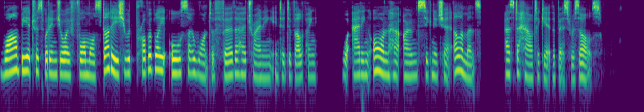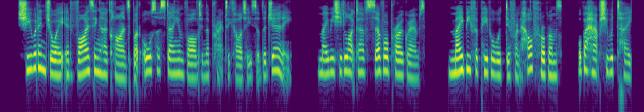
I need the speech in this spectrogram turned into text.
While Beatrice would enjoy formal study, she would probably also want to further her training into developing or adding on her own signature elements as to how to get the best results. She would enjoy advising her clients but also staying involved in the practicalities of the journey. Maybe she'd like to have several programs, maybe for people with different health problems, or perhaps she would take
